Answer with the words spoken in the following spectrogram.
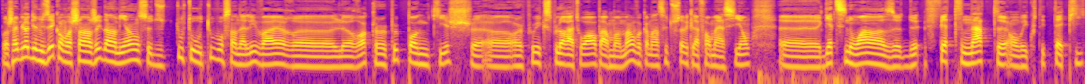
Prochain bloc de musique, on va changer d'ambiance du tout au tout pour s'en aller vers euh, le rock un peu punkish, euh, un peu exploratoire par moment. On va commencer tout ça avec la formation euh, gatinoise de Fetnat. On va écouter Tapis,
